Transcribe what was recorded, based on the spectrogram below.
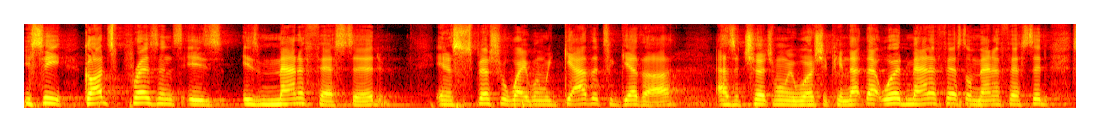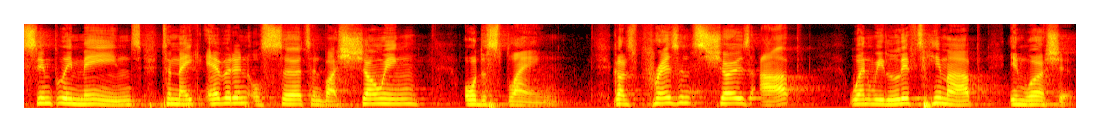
You see, God's presence is, is manifested in a special way when we gather together as a church when we worship Him. That, that word manifest or manifested simply means to make evident or certain by showing or displaying. God's presence shows up when we lift Him up in worship.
